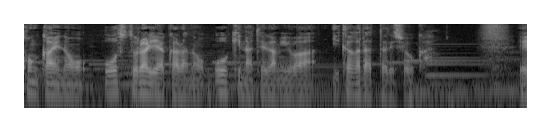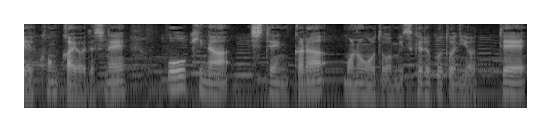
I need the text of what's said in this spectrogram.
今回のオーストラリアからの大きな手紙はいかがだったでしょうか、えー、今回はですね、大きな視点から物事を見つけることによって、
